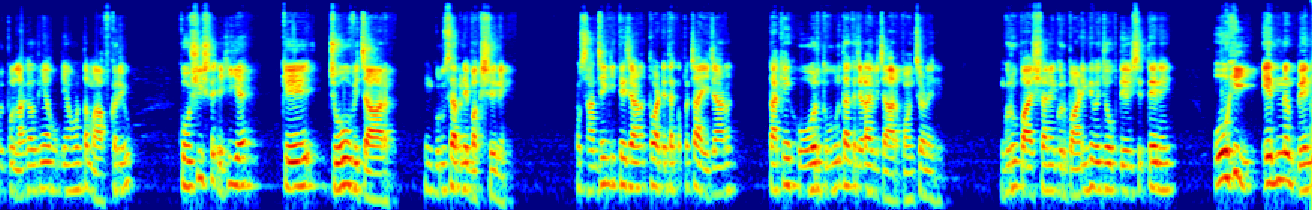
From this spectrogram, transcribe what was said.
ਕੋਈ ਭੁੱਲਾਂ ਗਲਤੀਆਂ ਹੋ ਗਈਆਂ ਹੁਣ ਤਾਂ ਮਾਫ ਕਰਿਓ। ਕੋਸ਼ਿਸ਼ ਇਹੀ ਹੈ ਕਿ ਜੋ ਵਿਚਾਰ ਗੁਰੂ ਸਾਹਿਬ ਨੇ ਬਖਸ਼ੇ ਨੇ, ਉਹ ਸਾਂਝੇ ਕੀਤੇ ਜਾਣ, ਤੁਹਾਡੇ ਤੱਕ ਪਹੁੰਚਾਏ ਜਾਣ, ਤਾਂ ਕਿ ਹੋਰ ਦੂਰ ਤੱਕ ਜਿਹੜਾ ਵਿਚਾਰ ਪਹੁੰਚਣ ਇਹ। ਗੁਰੂ ਪਾਤਸ਼ਾਹ ਨੇ ਗੁਰਬਾਣੀ ਦੇ ਵਿੱਚ ਜੋ ਉਪਦੇਸ਼ ਦਿੱਤੇ ਨੇ ਉਹੀ ਇਨ ਬਿਨ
